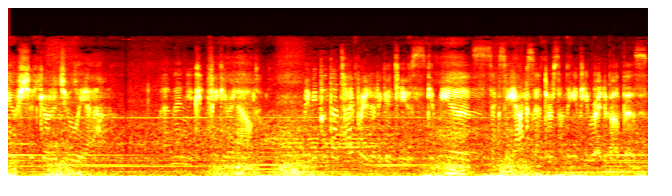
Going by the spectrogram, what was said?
you should go to Julia. And then you can figure it out. Maybe put that typewriter to good use. Give me a sexy accent or something if you write about this.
